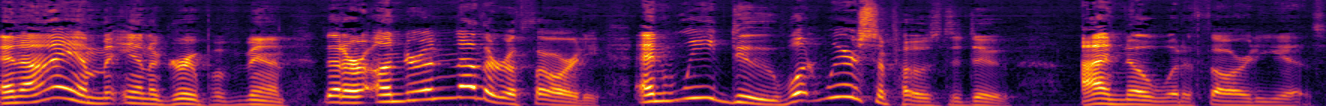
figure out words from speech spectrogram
And I am in a group of men that are under another authority. And we do what we're supposed to do. I know what authority is.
